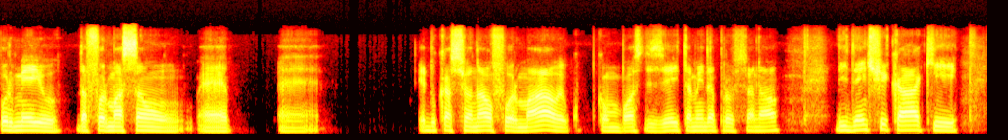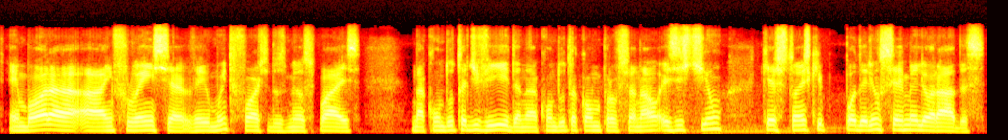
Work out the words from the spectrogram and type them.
por meio da formação é, é, educacional formal, como posso dizer, e também da profissional, de identificar que, embora a influência veio muito forte dos meus pais na conduta de vida, na conduta como profissional, existiam questões que poderiam ser melhoradas,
